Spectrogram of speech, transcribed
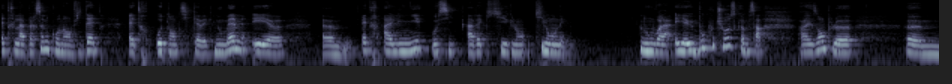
être la personne qu'on a envie d'être, être authentique avec nous-mêmes et euh, euh, être aligné aussi avec qui l'on est. Donc voilà, et il y a eu beaucoup de choses comme ça. Par exemple, euh,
